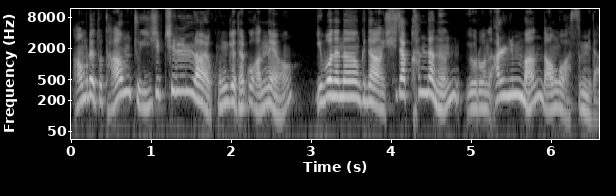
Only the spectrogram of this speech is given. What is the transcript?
아무래도 다음 주 27일날 공개될 것 같네요. 이번에는 그냥 시작한다는 요런 알림만 나온 것 같습니다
